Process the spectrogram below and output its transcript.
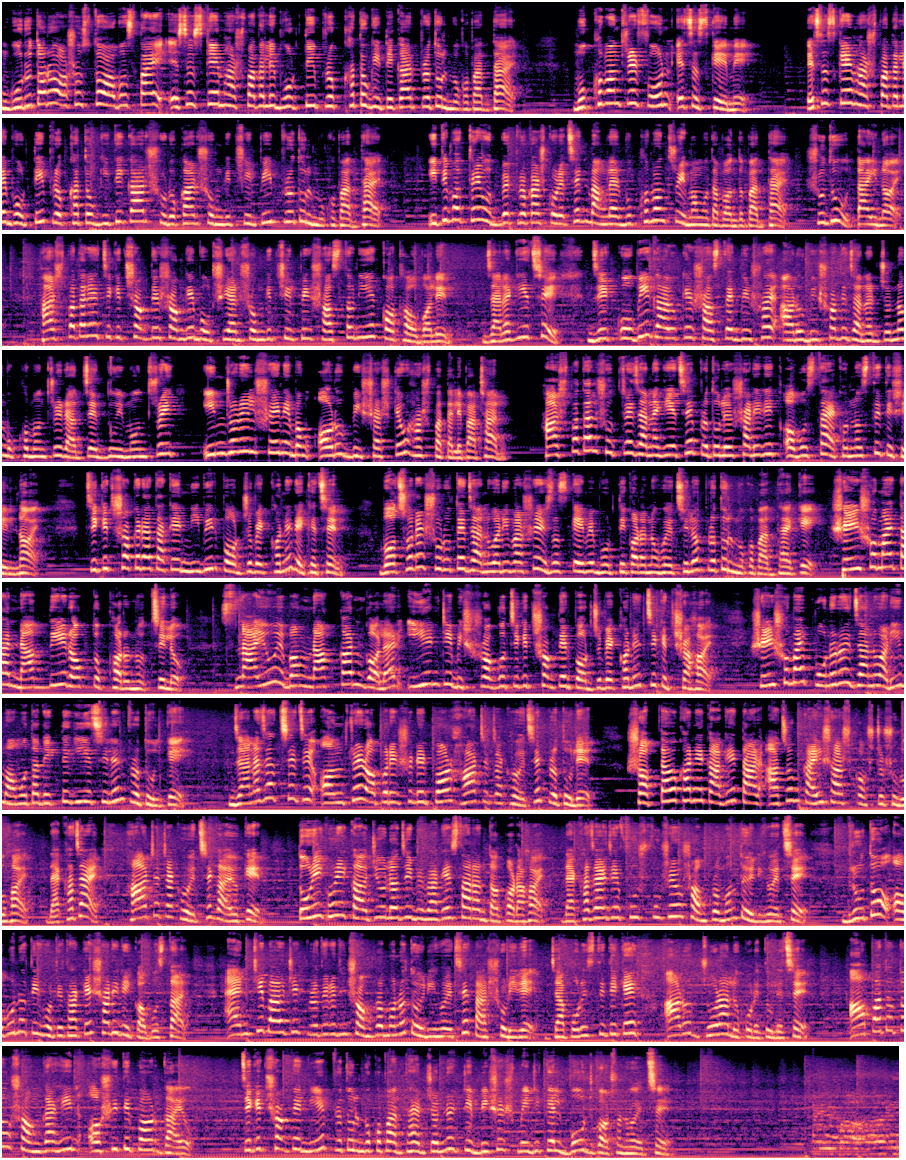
গুরুতর অসুস্থ অবস্থায় এসএসকেএম হাসপাতালে ভর্তি প্রখ্যাত গীতিকার প্রতুল মুখোপাধ্যায়। মুখ্যমন্ত্রীর ফোন এসএসকেএমে। এসএসকেএম হাসপাতালে ভর্তি প্রখ্যাত গীতিকার, সুরকার, সংগীত শিল্পী প্রতুল মুখোপাধ্যায়। ইতিমধ্যে উদ্বেগ প্রকাশ করেছেন বাংলার মুখ্যমন্ত্রী মমতা বন্দ্যোপাধ্যায়। শুধু তাই নয় হাসপাতালের চিকিৎসকদের সঙ্গে বর্ষিয়ান সংগীত শিল্পীর স্বাস্থ্য নিয়ে কথাও বলেন। জানা গিয়েছে যে কবি গায়কের স্বাস্থ্যের বিষয়ে আরও বিশদে জানার জন্য মুখ্যমন্ত্রী রাজ্যের দুই মন্ত্রী ইন্দ্রনীল সেন এবং অরূপ বিশ্বাসকেও হাসপাতালে পাঠান। হাসপাতাল সূত্রে জানা গিয়েছে, প্রতুলের শারীরিক অবস্থা এখনও স্থিতিশীল নয়। চিকিৎসকেরা তাকে নিবিড় পর্যবেক্ষণে রেখেছেন। বছরের শুরুতে জানুয়ারি মাসে এসএসকেএমে ভর্তি করানো হয়েছিল প্রতুল মুখোপাধ্যায়কে। সেই সময় তার নাক দিয়ে রক্তক্ষরণ হচ্ছিল। স্নায়ু এবং নাক কান গলার ইএনটি বিশেষজ্ঞ চিকিৎসকদের পর্যবেক্ষণে চিকিৎসা হয়। সেই সময় পনেরোই জানুয়ারি মমতা দেখতে গিয়েছিলেন প্রতুলকে। জানা যাচ্ছে যে অন্ত্রের অপারেশনের পর হার্ট অ্যাটাক হয়েছে প্রতুলের। সপ্তাহখানেক আগে তার আচমকাই শ্বাসকষ্ট শুরু হয়। দেখা যায়, হার্ট অ্যাটাক হয়েছে গায়কের। তড়িঘড়ি কার্ডিওলজি বিভাগে স্থানান্তর করা হয়। দেখা যায় যে ফুসফুসেও সংক্রমণ তৈরি হয়েছে। দ্রুত অবনতি হতে থাকে শারীরিক অবস্থার। অ্যান্টিবায়োটিক প্রতিরোধী সংক্রমণও তৈরি হয়েছে তার শরীরে, যা পরিস্থিতিকে আরও জোরালো করে তুলেছে। আপাতত সংজ্ঞাহীন অশীতিপর গায়ক। চিকিৎসকদের নিয়ে প্রতুল মুখোপাধ্যায়ের জন্য একটি বিশেষ মেডিকেল বোর্ড গঠন হয়েছে। বাবার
